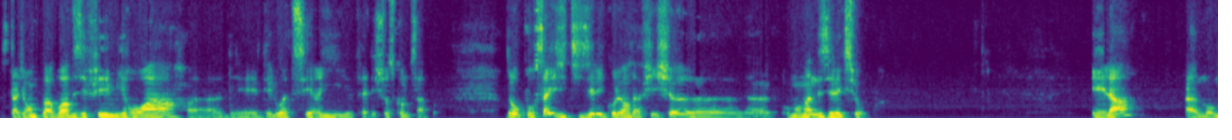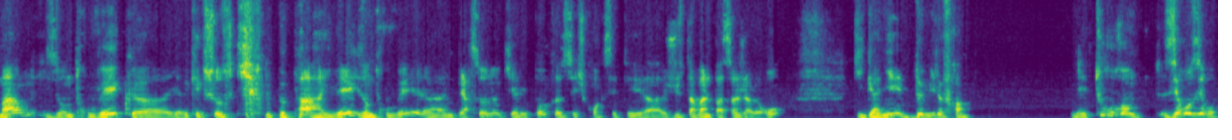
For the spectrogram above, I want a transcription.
C'est-à-dire, on peut avoir des effets miroirs, euh, des, lois de série, des choses comme ça. Donc, pour ça, ils utilisaient les couleurs d'affiche au moment des élections. Et là, à un moment, ils ont trouvé qu'il y avait quelque chose qui ne peut pas arriver. Ils ont trouvé une personne qui, à l'époque, je crois que c'était juste avant le passage à l'euro, qui gagnait 2000 francs mais tout rond 0-0.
